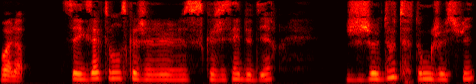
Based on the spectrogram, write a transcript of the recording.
Voilà, c'est exactement ce que je, ce que j'essaye de dire. Je doute donc je suis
